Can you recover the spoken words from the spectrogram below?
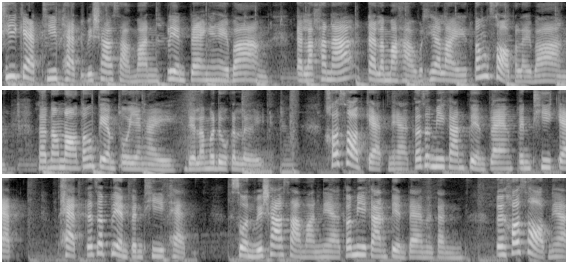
ที่แกดที่แพดวิชาสามัญเปลี่ยนแปลงยังไงบ้าง แต่ละคณะแต่ละมหาวิทยาลัยต้องสอบอะไรบ้าง และน้องๆต้องเตรียมตัวยังไง เดี๋ยวเรามาดูกันเลย ข้อสอบแกดเนี่ยก็จะมีการเปลี่ยนแปลงเป็นทีแกดแพดก็จะเปลี่ยนเป็นทีแพดส่วนวิชาสามัญเนี่ยก็มีการเปลี่ยนแปลงเหมือนกัน โดยข้อสอบเนี่ย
